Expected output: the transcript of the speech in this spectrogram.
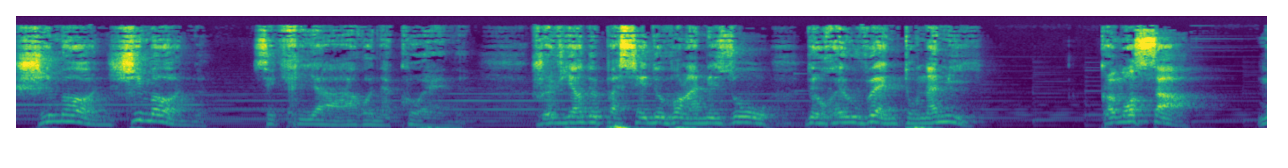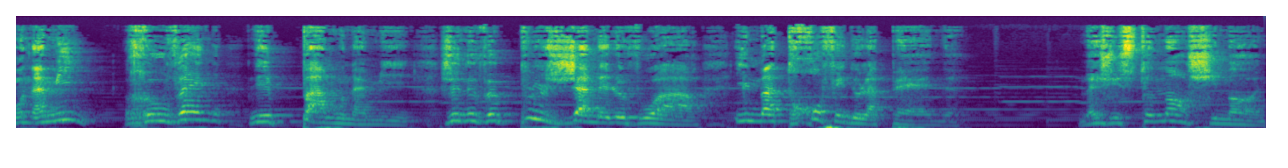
Shimon, Shimon s'écria Aaron à Cohen. Je viens de passer devant la maison de Réhouven, ton ami. Comment ça? Mon ami? Reuven n'est pas mon ami. Je ne veux plus jamais le voir. Il m'a trop fait de la peine. Mais justement, Shimon,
